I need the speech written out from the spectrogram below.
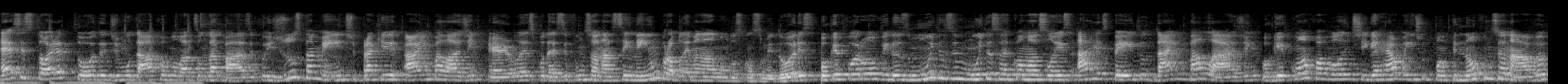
essa história toda de mudar a formulação da base foi justamente para que a embalagem airless pudesse funcionar sem nenhum problema na mão dos consumidores, porque foram ouvidas muitas e muitas reclamações a respeito da embalagem, porque com a fórmula antiga realmente o pump não funcionava,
